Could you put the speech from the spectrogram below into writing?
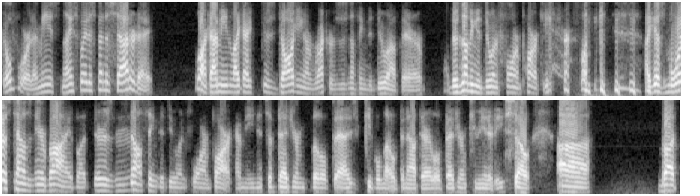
Go for it. I mean, it's a nice way to spend a Saturday. Look, I mean, like I was dogging on Rutgers. There's nothing to do out there. There's nothing to do in Florham Park either. like, I guess Morristown's nearby, but there's nothing to do in Florham Park. I mean, it's a bedroom little, as people know, been out there, a little bedroom community. So, uh, but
